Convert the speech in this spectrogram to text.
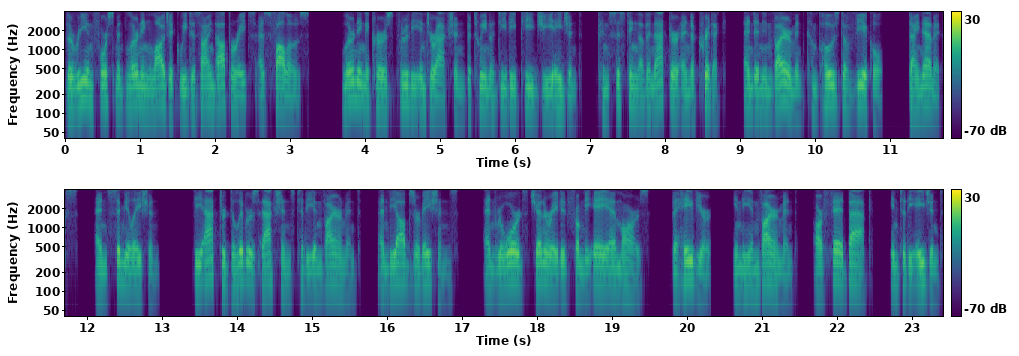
The reinforcement learning logic we designed operates as follows. Learning occurs through the interaction between a DDPG agent, consisting of an actor and a critic, and an environment composed of vehicle, dynamics, and simulation. The actor delivers actions to the environment, and the observations, and rewards generated from the AMR's behavior in the environment are fed back into the agent.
